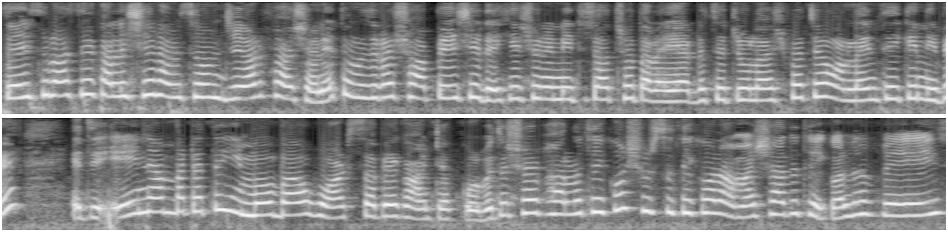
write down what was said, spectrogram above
তো এই ছিল আজকে কালেকশন আমি ছিলাম জিয়ার ফ্যাশনে তোমরা যারা শপে এসে দেখে শুনে নিতে চাচ্ছ, তারা এই অ্যাড্রেসে চলে আসবে যারা অনলাইন থেকে নিবে। এই যে এই নাম্বারটাতে ইমো বা হোয়াটসঅ্যাপে কন্ট্যাক্ট করবে। তো সবাই ভালো থেকো, সুস্থ থেকো, আর আমার সাথে থেকো। আল্লাহ হাফেজ।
